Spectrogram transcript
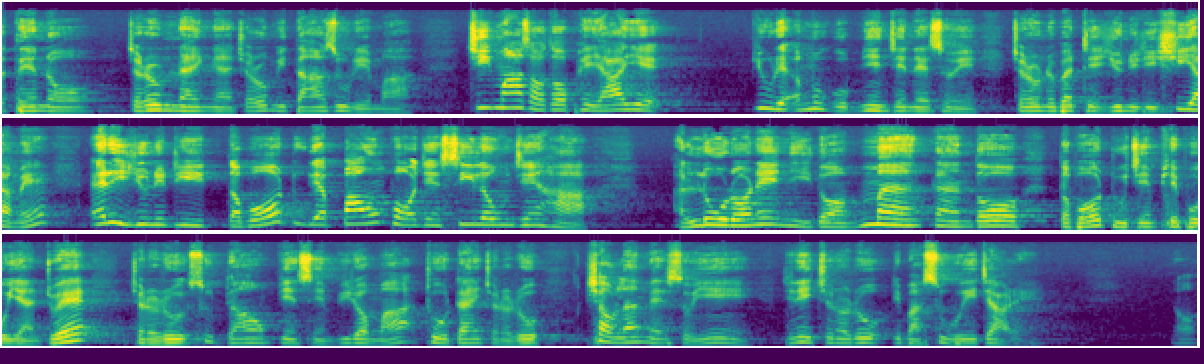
အသင်းတော်ကျွန်တော်တို့နိုင်ငံကျွန်တော်တို့မိသားစုတွေမှာကြီးမားစွာသောဖခင်ရဲ့ပြုတဲ့အမှုကိုမြင်ကျင်တယ်ဆိုရင်ကျွန်တော်တို့နံပါတ်1 unity ရှိရမယ်အဲ့ဒီ unity သဘောတူတဲ့ပေါင်းဖော်ခြင်းစီလုံးခြင်းဟာအလိုတော်နဲ့ညီသောမှန်ကန်သောသဘောတူခြင်းဖြစ်ဖို့ရန်အတွက်ကျွန်တော်တို့ဆုတောင်းပြင်ဆင်ပြီးတော့မှထို့အတိုင်းကျွန်တော်တို့ရှောက်လန်းမယ်ဆိုရင်ဒီနေ့ကျွန်တော်တို့ဒီမှာဆုဝေးကြတယ် နော်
